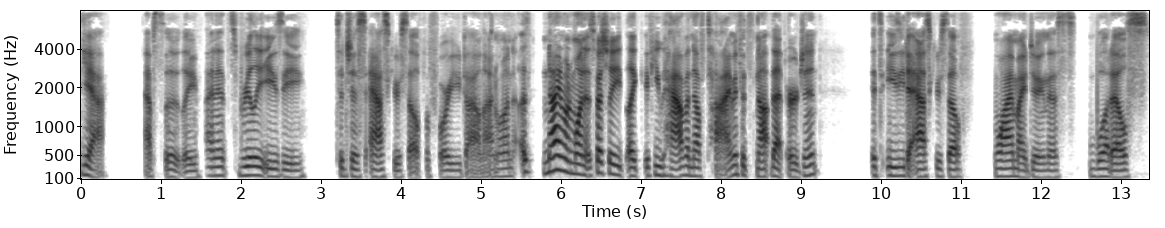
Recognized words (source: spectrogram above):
Yeah, Absolutely. And it's really easy to just ask yourself before you dial 911. Uh, 911, especially like if you have enough time, if it's not that urgent, it's easy to ask yourself, why am I doing this? What else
